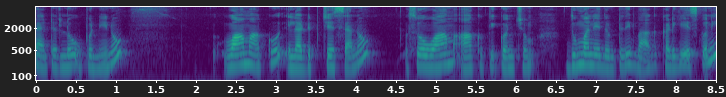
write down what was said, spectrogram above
బ్యాటర్లో ఇప్పుడు నేను వామాకు ఇలా డిప్ చేశాను. సో వామ్ ఆకుకి కొంచెం దుమ్ము అనేది ఉంటుంది. బాగా కడిగేసుకొని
